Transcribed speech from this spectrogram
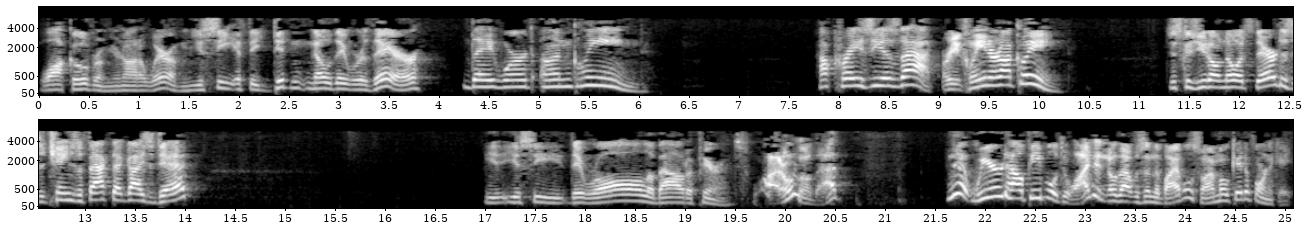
walk over them, you're not aware of them. You see, if they didn't know they were there, they weren't unclean. How crazy is that? Are you clean or not clean? Just because you don't know it's there, does it change the fact that guy's dead? You, you see, they were all about appearance. Well, I don't know that. Isn't it weird how people do? I didn't know that was in the Bible, so I'm okay to fornicate.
